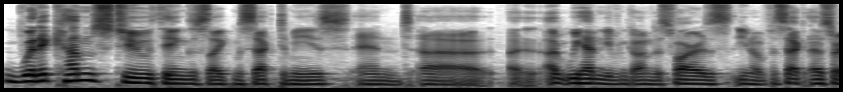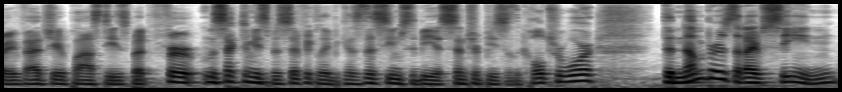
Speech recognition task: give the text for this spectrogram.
when it comes to things like mastectomies and uh, I, we hadn't even gone as far as you know vasect- uh, sorry vaginoplasties but for mastectomy specifically because this seems to be a centerpiece of the culture war the numbers that i've seen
